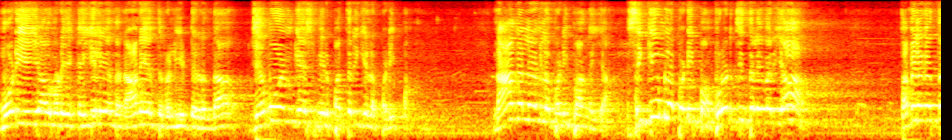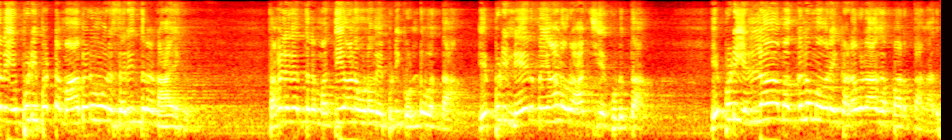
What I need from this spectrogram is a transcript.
மோடி ஐயாவுடைய கையிலே அந்த நாணயத்தை வெளியிட்டு இருந்தா ஜம்மு அண்ட் காஷ்மீர் பத்திரிகையில படிப்பான். நாகாலாந்துல படிப்பாங்க ஐயா. சிக்கிம்ல படிப்பான். புரட்சி தலைவர் யார்? தமிழகத்தில் எப்படிப்பட்ட மாபெரும் ஒரு சரித்திர நாயகன்? தமிழகத்தில் மத்தியான உணவை எப்படி கொண்டு வந்தான்? எப்படி நேர்மையான ஒரு ஆட்சியை கொடுத்தான்? எப்படி எல்லா மக்களும் அவரை கடவுளாக பார்த்தாங்க? அது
